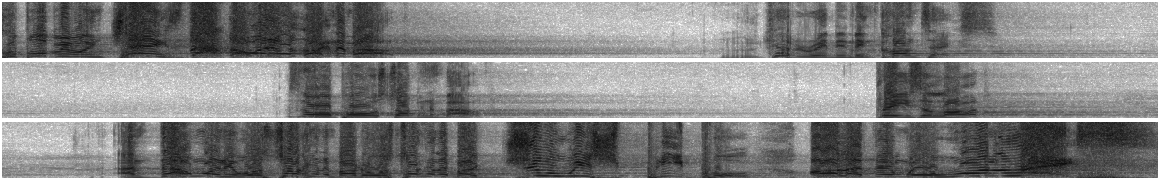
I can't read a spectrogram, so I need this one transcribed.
put people in chains. That's not what he was talking about. You can read it in context. That's not what Paul was talking about. Praise the Lord. And that one he was talking about, he was talking about Jewish people. All of them were one race.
